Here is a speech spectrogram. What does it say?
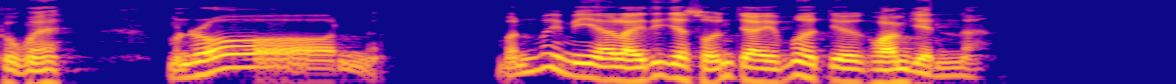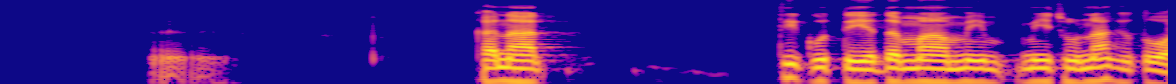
ถูกไหมมันร้อน มันไม่มีอะไรที่จะสนใจเมื่อเจอความเย็นนะขนาด ที่กุฏิตมามีมีสุนัขอยู่ตัว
